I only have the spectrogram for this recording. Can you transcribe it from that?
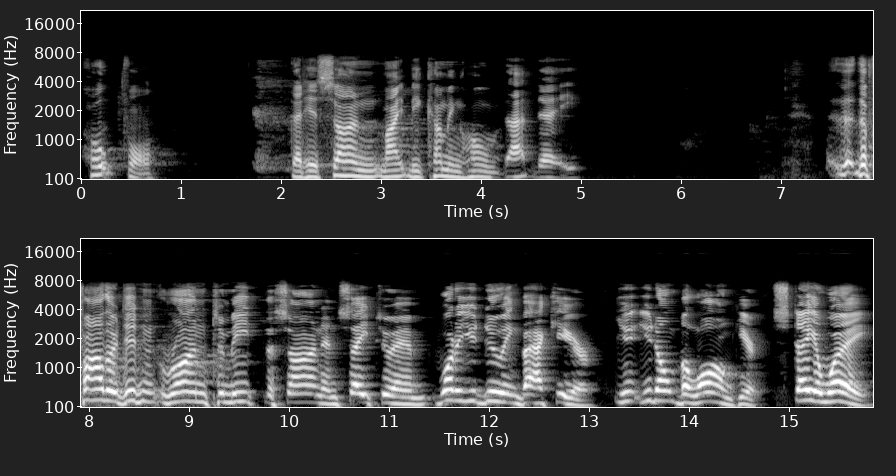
hopeful that his son might be coming home that day. The father didn't run to meet the son and say to him, What are you doing back here? You, you don't belong here. Stay away.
